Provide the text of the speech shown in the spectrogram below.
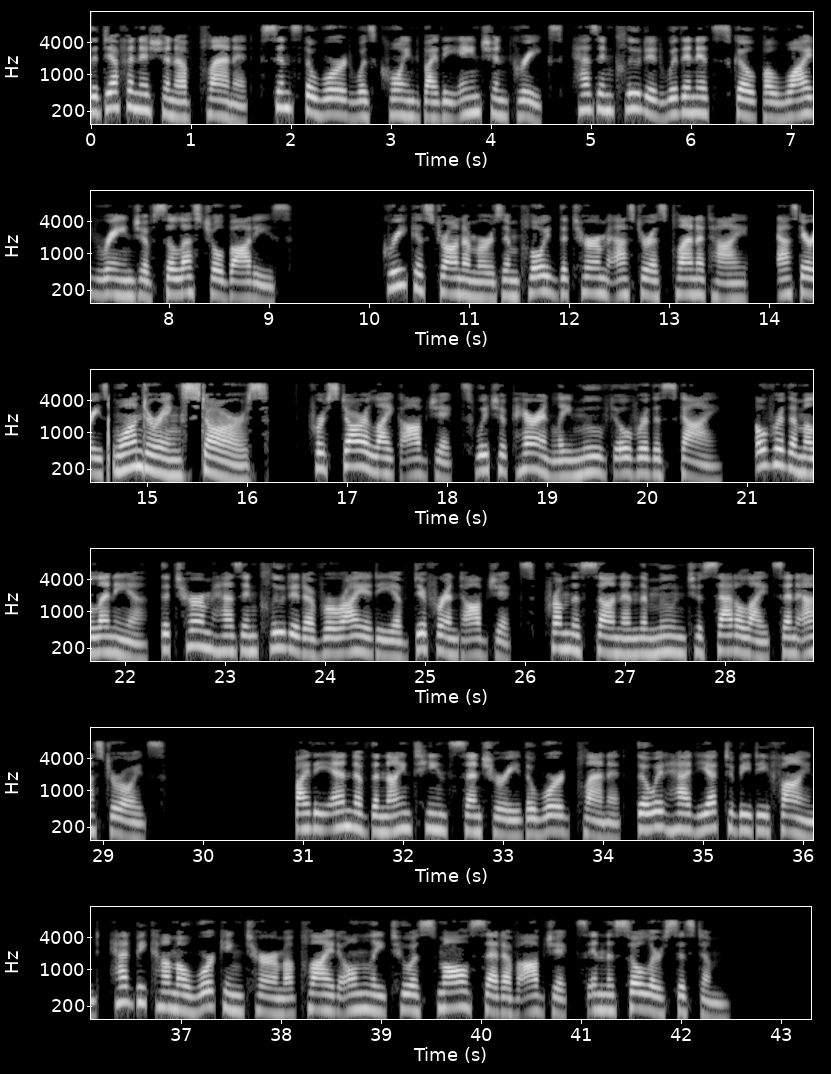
The definition of planet, since the word was coined by the ancient Greeks, has included within its scope a wide range of celestial bodies. Greek astronomers employed the term asteris planetae, asteres wandering stars, for star-like objects which apparently moved over the sky. Over the millennia, the term has included a variety of different objects, from the Sun and the Moon to satellites and asteroids. By the end of the 19th century the word planet, though it had yet to be defined, had become a working term applied only to a small set of objects in the Solar System.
